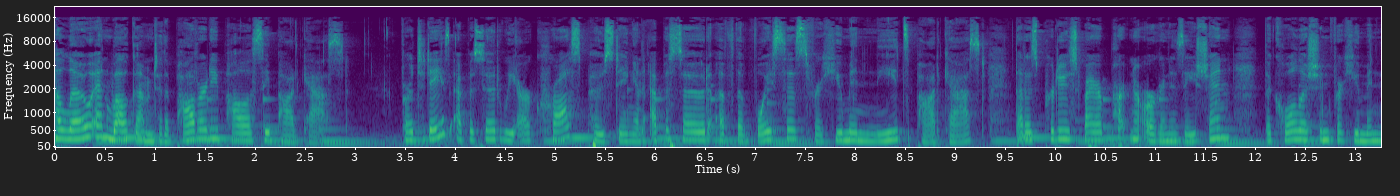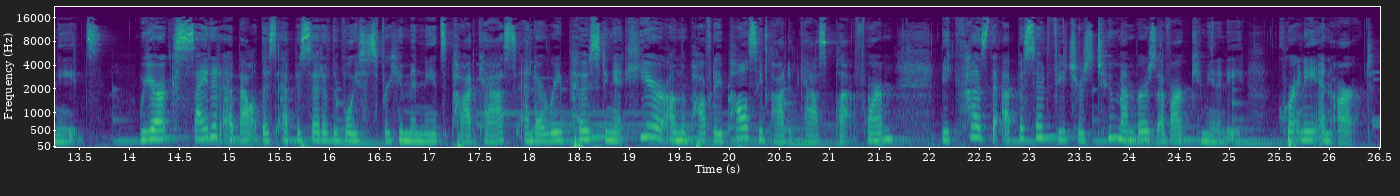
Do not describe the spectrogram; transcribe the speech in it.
Hello and welcome to the Poverty Policy Podcast. For today's episode, we are cross posting an episode of the Voices for Human Needs podcast that is produced by our partner organization, the Coalition for Human Needs. We are excited about this episode of the Voices for Human Needs podcast and are reposting it here on the Poverty Policy Podcast platform because the episode features two members of our community, Courtney and Art.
